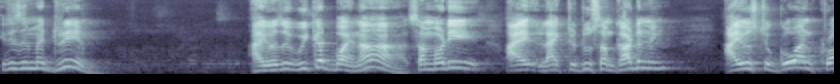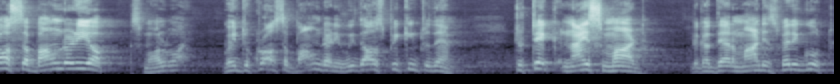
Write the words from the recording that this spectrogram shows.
It is in my dream. I was a wicked boy, na? Somebody, I like to do some gardening. I used to go and cross the boundary of small boy going to cross the boundary without speaking to them, to take nice mud, because their mud is very good.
